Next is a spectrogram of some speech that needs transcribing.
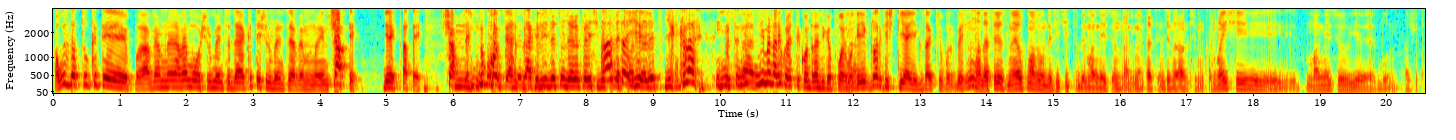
auzi, dar tu câte, aveam, noi aveam o șurbeniță de aia, câte șurbenițe avem noi în șapte? Direct, asta e. Șapte, nu contează. Dacă zici destul de repede și destul Asta de e, hotărât. e clar. Nu te, Clar. nu, nimeni n-are cum să te contrazică pe urmă, Da. că e clar că știai exact ce vorbești. Nu mă, dar serios, noi oricum avem un deficit de magneziu în alimentație în general, în ce mâncăm noi și magneziu e bun, ajută.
